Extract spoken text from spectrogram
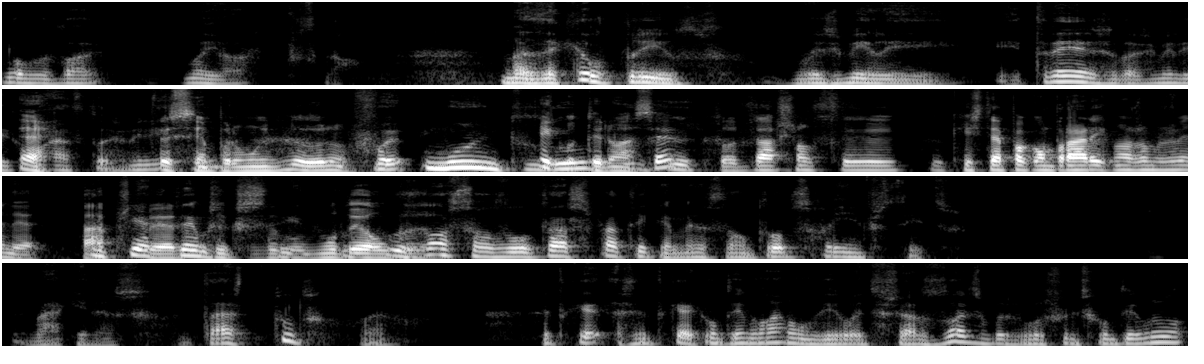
laboratório maior de Portugal. Mas aquele período, 2003, 2004, é, 2005... Foi sempre muito duro. Foi muito e duro. E continua a ser. Todos acham que, que isto é para comprar e que nós vamos vender. Está porque é que temos que seguir. Modelo Os de... nossos resultados praticamente são todos reinvestidos. Máquinas, está tudo. A gente, quer, a gente quer continuar, um dia vai fechar os olhos, mas os meus filhos continuam.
